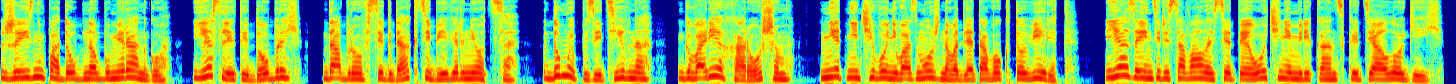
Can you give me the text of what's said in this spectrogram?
Жизнь подобна бумерангу. Если ты добрый, добро всегда к тебе вернется. Думай позитивно, говори о хорошем. Нет ничего невозможного для того, кто верит. Я заинтересовалась этой очень американской теологией,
